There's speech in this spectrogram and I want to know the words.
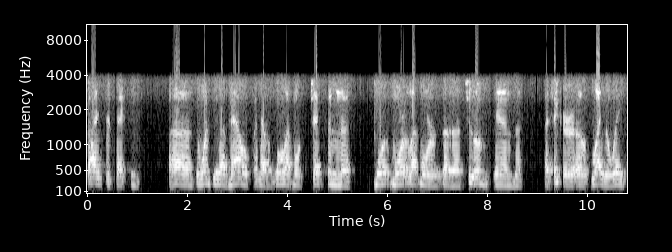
side protection. Uh, the ones we have now have a whole lot more protection, uh, more, more, a lot more uh, to them, and uh, I think are uh, lighter weight.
